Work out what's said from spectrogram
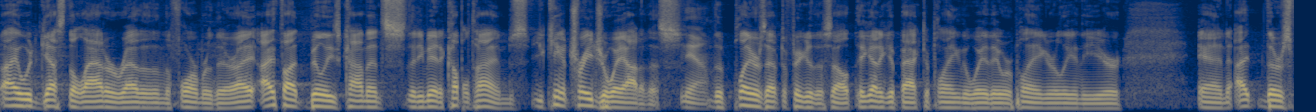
I would guess the latter rather than the former there. I, I thought Billy's comments that he made a couple times, you can't trade your way out of this. Yeah. The players have to figure this out. They got to get back to playing the way they were playing early in the year. And I, there's,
